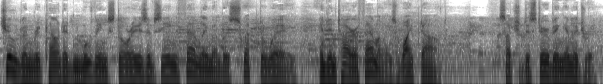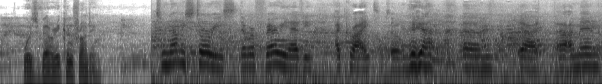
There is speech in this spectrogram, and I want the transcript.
Children recounted moving stories of seeing family members swept away and entire families wiped out. Such disturbing imagery was very confronting. Tsunami stories, they were very heavy. I cried, so yeah. Um, yeah, a man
